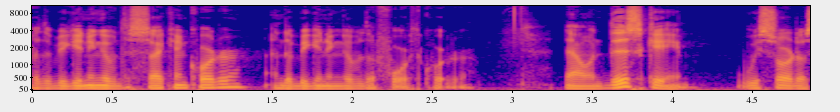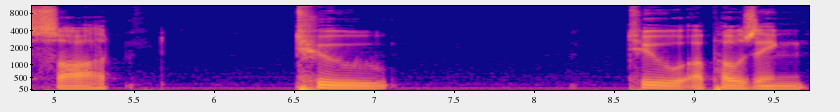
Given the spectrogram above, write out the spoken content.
are the beginning of the second quarter and the beginning of the fourth quarter. Now in this game, we sort of saw two two opposing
